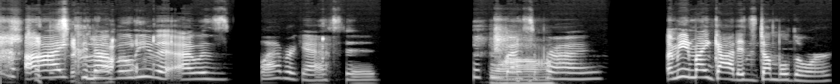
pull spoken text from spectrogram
I like, could not wow. believe it. I was flabbergasted. Took me by surprise. I mean, my God, it's Dumbledore.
